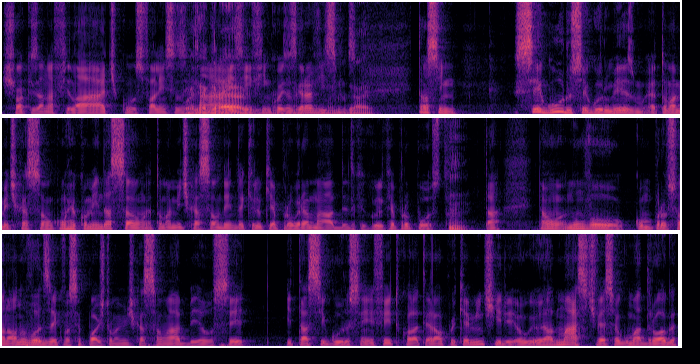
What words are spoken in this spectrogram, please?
choques anafiláticos, falências Coisa renais, grave, enfim, coisas gravíssimas. Grave. Então, assim, seguro, seguro mesmo, é tomar medicação com recomendação, é tomar medicação dentro daquilo que é programado, dentro daquilo que é proposto. Hum. Tá? Então, não vou, como profissional, não vou dizer que você pode tomar medicação A, B ou C e estar tá seguro sem efeito colateral, porque é mentira. Eu, eu mas se tivesse alguma droga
